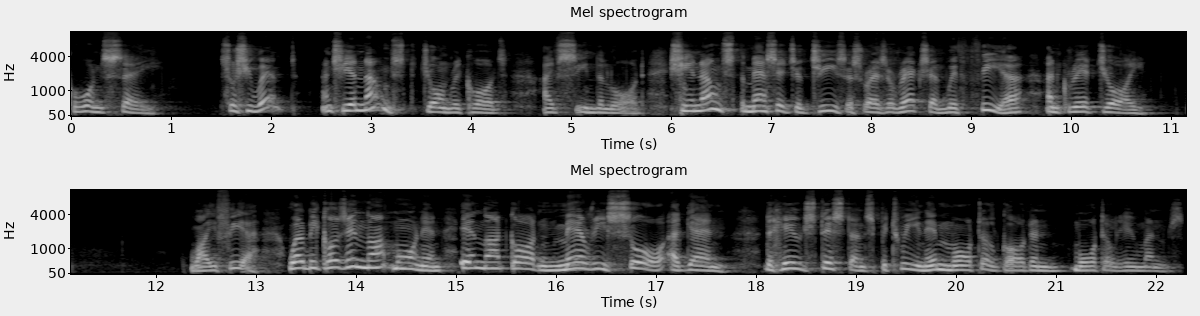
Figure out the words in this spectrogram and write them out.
Go and say. So she went and she announced, John records, I've seen the Lord. She announced the message of Jesus' resurrection with fear and great joy. Why fear? Well, because in that morning, in that garden, Mary saw again the huge distance between immortal God and mortal humans.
